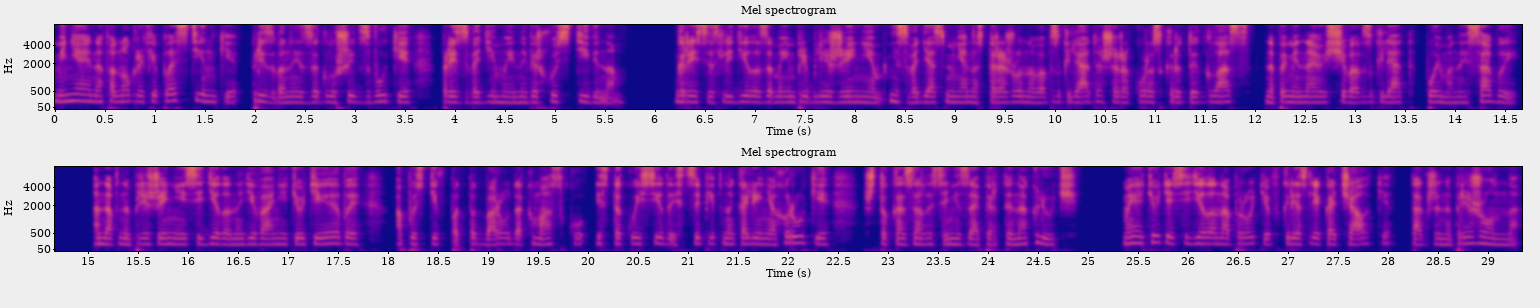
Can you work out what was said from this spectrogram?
меняя на фонографе пластинки, призванные заглушить звуки, производимые наверху Стивеном. Грейси следила за моим приближением, не сводя с меня настороженного взгляда широко раскрытых глаз, напоминающего взгляд пойманной совы. Она в напряжении сидела на диване тети Эвы, опустив под подбородок маску и с такой силой сцепив на коленях руки, что казалось, они заперты на ключ. Моя тетя сидела напротив в кресле качалки, также напряженно.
